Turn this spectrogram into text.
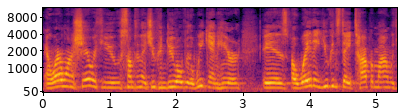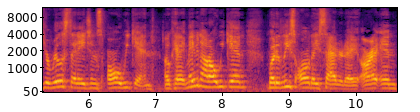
And what I want to share with you, something that you can do over the weekend here, is a way that you can stay top of mind with your real estate agents all weekend, okay? Maybe not all weekend, but at least all day Saturday, all right? And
